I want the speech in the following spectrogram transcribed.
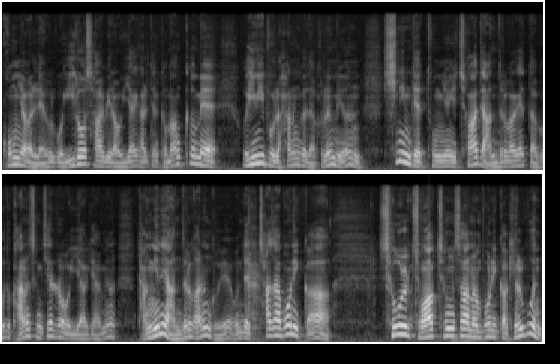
공약을 내걸고 1호 사업이라고 이야기할 때는 그만큼의 의미부를 하는 거다. 그러면 신임 대통령이 청와대 안 들어가겠다. 그것도 가능성 제로라고 이야기하면 당연히 안 들어가는 거예요. 근데 찾아보니까 서울 종합청사는 보니까 결국은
